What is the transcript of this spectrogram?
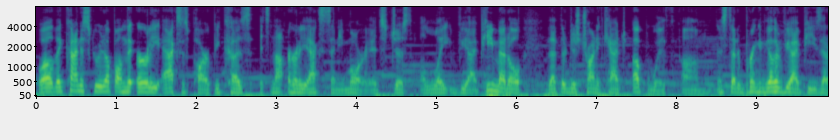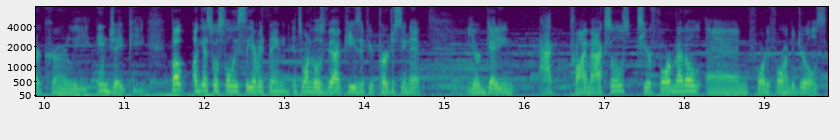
Well, they kind of screwed up on the early access part because it's not early access anymore. It's just a late VIP medal that they're just trying to catch up with um, instead of bringing the other VIPs that are currently in JP. But I guess we'll slowly see everything. It's one of those VIPs, if you're purchasing it, you're getting Prime Axels, Tier 4 medal, and 4400 jewels.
